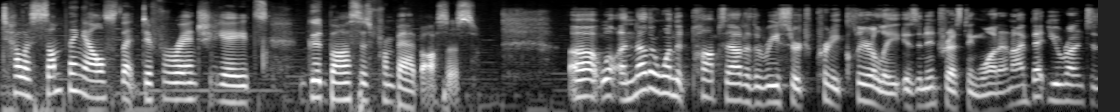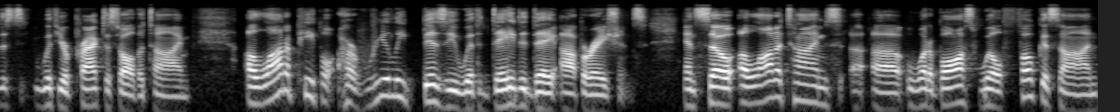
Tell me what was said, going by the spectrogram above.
tell us something else that differentiates good bosses from bad bosses? Uh, well, another one that pops out of the research pretty clearly is an interesting one, and I bet you run into this with your practice all the time a lot of people are really busy with day to day operations. And so, a lot of times, uh, uh, what a boss will focus on,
